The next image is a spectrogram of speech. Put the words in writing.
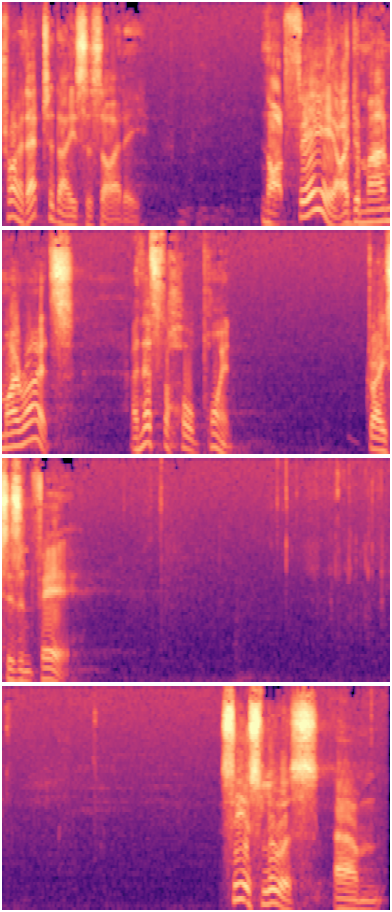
Try that today's society. Not fair. I demand my rights. And that's the whole point. Grace isn't fair. C.S. Lewis um,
